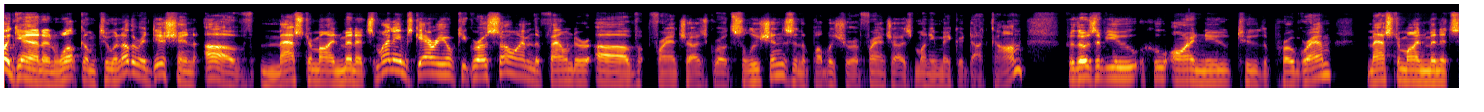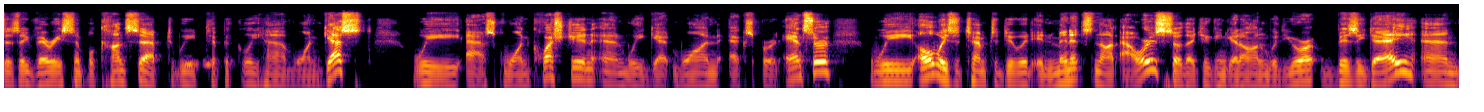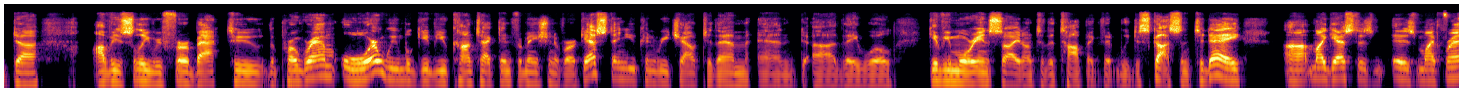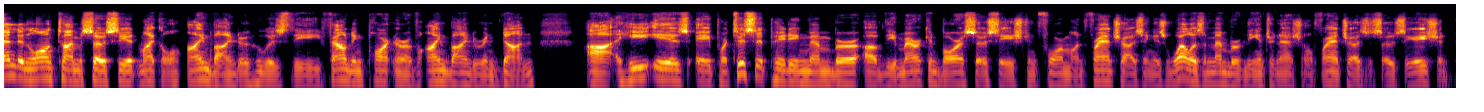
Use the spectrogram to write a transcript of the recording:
Again, and welcome to another edition of Mastermind Minutes. My name is Gary Occhiogrosso. I'm the founder of Franchise Growth Solutions and the publisher of FranchiseMoneymaker.com. For those of you who are new to the program, Mastermind Minutes is a very simple concept. We typically have one guest we ask one question and we get one expert answer. We always attempt to do it in minutes, not hours, so that you can get on with your busy day and uh, obviously refer back to the program, or we will give you contact information of our guest and you can reach out to them and uh, they will give you more insight onto the topic that we discuss. And today, uh, my guest is is my friend and longtime associate Michael Einbinder, who is the founding partner of Einbinder and Dunn. Uh, he is a participating member of the American Bar Association Forum on Franchising, as well as a member of the International Franchise Association.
